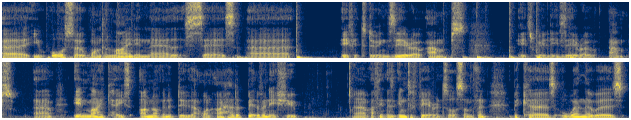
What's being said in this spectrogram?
uh, you also want a line in there that says uh, if it's doing zero amps it's really zero amps. Um, in my case I'm not going to do that one. I had a bit of an issue. Um, I think there's interference or something because when there was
